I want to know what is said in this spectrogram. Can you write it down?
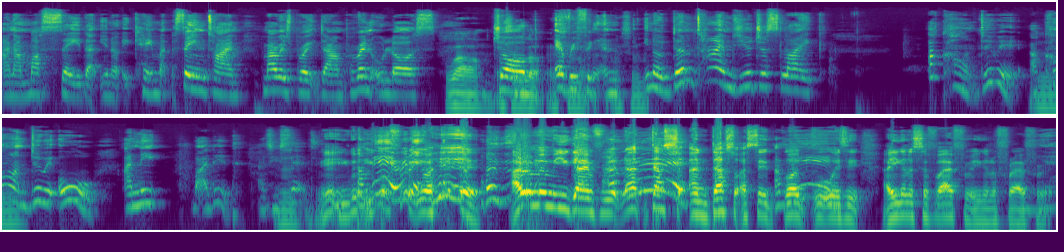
And I must say that, you know, it came at the same time marriage breakdown, parental loss, Wow. job, lot, that's a everything. And, that's a lot. you know, them times you're just like, I can't do it. I Mm. can't do it all. I need, but I did, as you said. Yeah, you got, I'm you here, got it. You're here. I remember you going through it. I'm That, that's and that's what I said. God here. always said, Are you gonna survive through it? You're you gonna thrive through it?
